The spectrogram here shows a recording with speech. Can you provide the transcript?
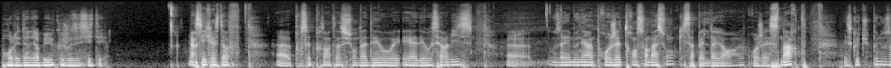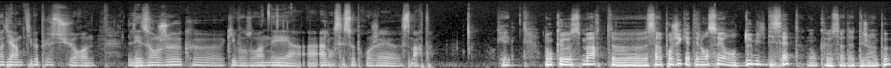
pour les dernières BU que je vous ai citées. Merci Christophe. Euh, pour cette présentation d'ADO et ADO Service. Euh, vous avez mené un projet de transformation qui s'appelle d'ailleurs le projet SMART. Est-ce que tu peux nous en dire un petit peu plus sur euh, les enjeux qui vous ont amené à, lancer ce projet SMART? Ok. Donc Smart, c'est un projet qui a été lancé en 2017, donc ça date déjà un peu.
